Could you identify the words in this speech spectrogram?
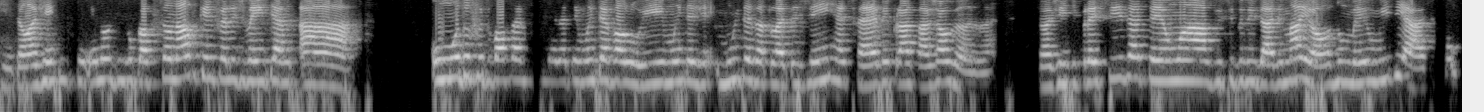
então, a gente, eu não digo profissional, porque infelizmente a, a o mundo do futebol feminino tem muito a evoluir, muitas, muitas atletas nem recebem para estar tá jogando, né? Então, a gente precisa ter uma visibilidade maior no meio midiático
